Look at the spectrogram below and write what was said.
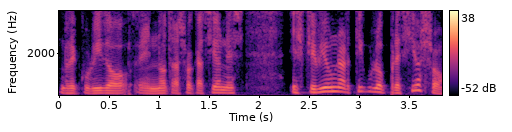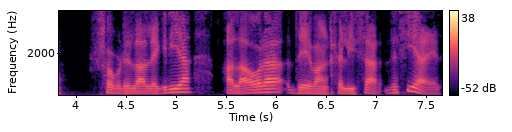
recurrido en otras ocasiones, escribió un artículo precioso sobre la alegría a la hora de evangelizar. Decía él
